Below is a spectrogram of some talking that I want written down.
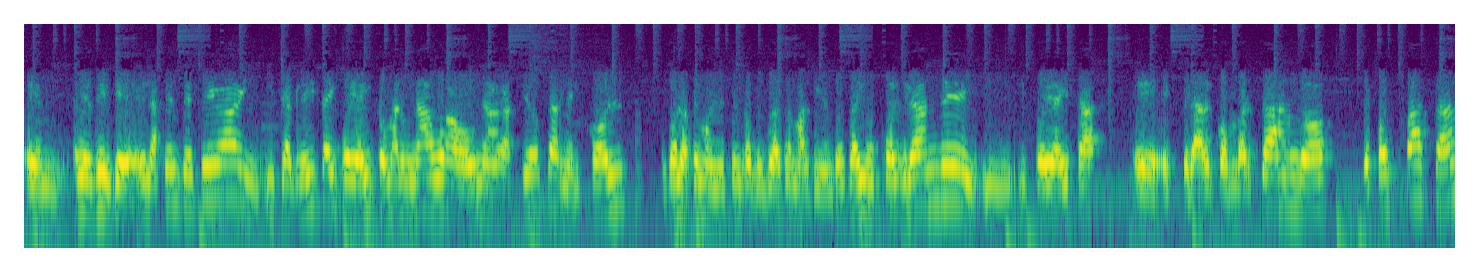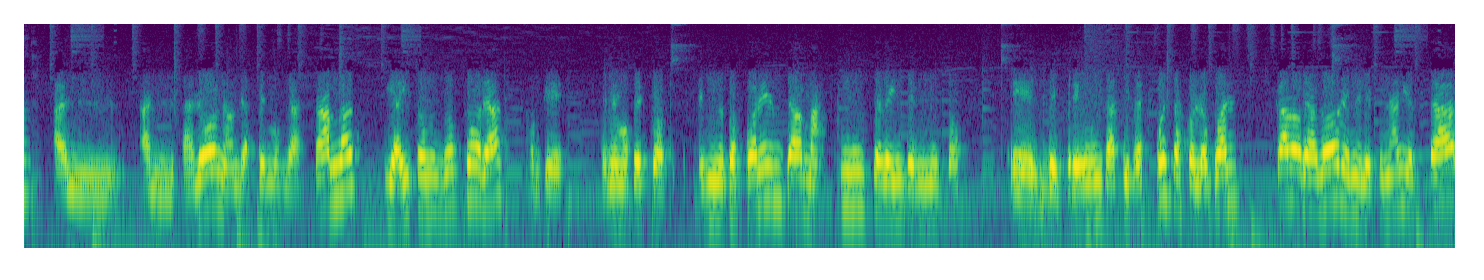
Eh, es decir, que la gente llega y, se acredita y puede ahí tomar un agua o una gaseosa en el hall nosotros lo hacemos en el Centro Cultural San Martín. Entonces hay un hall grande y, puede ahí estar, eh, esperar conversando. Después pasa al, al salón donde hacemos las charlas y ahí son dos horas porque tenemos estos 10 minutos 40 más 15, 20 minutos eh, de preguntas y respuestas, con lo cual cada orador en el escenario está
